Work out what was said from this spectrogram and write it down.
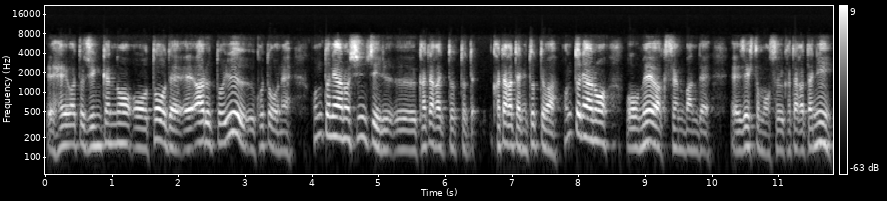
平和と人権の党であるということをね、本当にあの信じている方々にとって方々にとっては本当にあの迷惑千万で、えー、ぜひともそういう方々に、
